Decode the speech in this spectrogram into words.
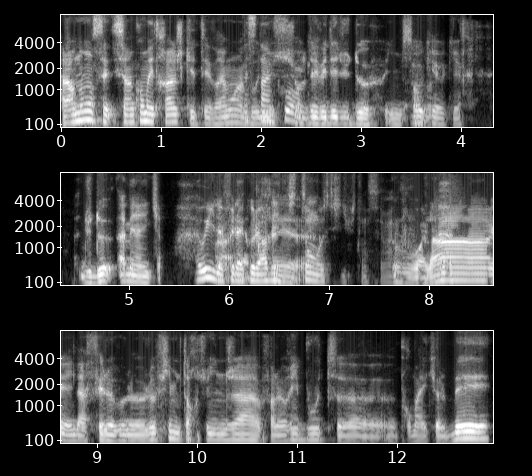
Alors non, c'est c'est un court métrage qui était vraiment un Ah, bonus un court, sur le DVD du 2, il me semble. Ok, ok. Du 2 américain. Ah oui, il a Ah, fait la couleur après, des titans aussi, putain, c'est vrai. Voilà, il a fait le, le, le film Tortue Ninja, enfin le reboot euh, pour Michael Bay.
